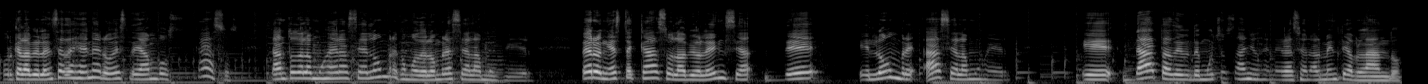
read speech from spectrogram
porque la violencia de género es de ambos casos, tanto de la mujer hacia el hombre como del hombre hacia la mujer. Pero en este caso, la violencia del el hombre hacia la mujer eh, data de, de muchos años generacionalmente hablando,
